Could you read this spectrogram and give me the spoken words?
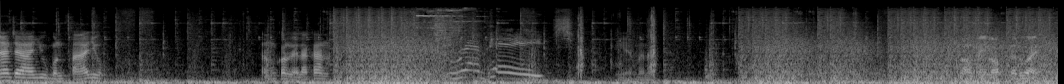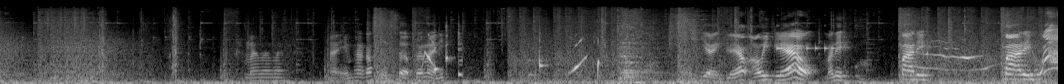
น่าจะอยู่บนฟ้าอยู่ซ้ำก่อนเลยละกัน Rampage. เนี่ยมาละเราไม่ล็อกซะด้วย มามามาอะเอ็มห้าก็สูงเสิร์ฟสักหน่อยดิเฮียอีกแล้ว เอาอีกแล้ว มาดิ มาดิ มาดิ ว้า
